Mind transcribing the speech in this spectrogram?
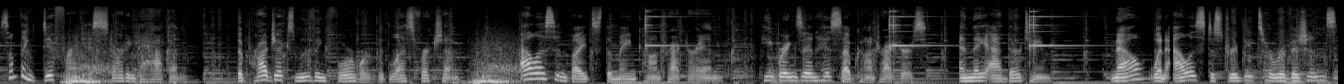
Something different is starting to happen. The project's moving forward with less friction. Alice invites the main contractor in. He brings in his subcontractors, and they add their team. Now, when Alice distributes her revisions,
